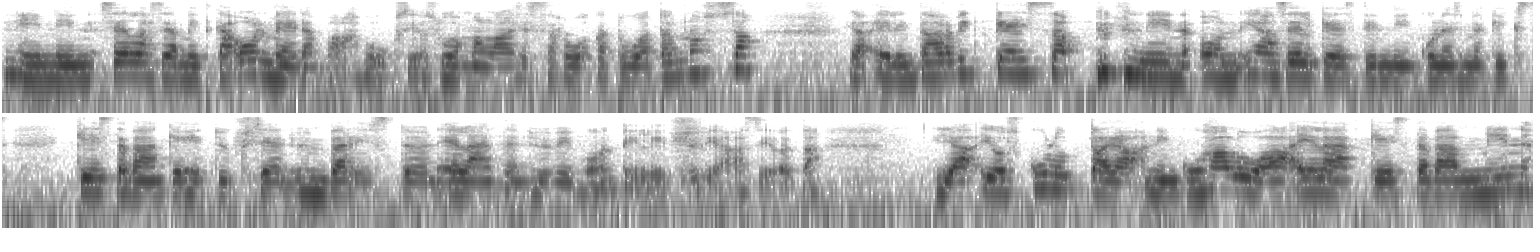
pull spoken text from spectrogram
niin, niin sellaisia, mitkä on meidän vahvuuksia suomalaisessa ruokatuotannossa ja elintarvikkeissa, niin on ihan selkeästi niin kuin esimerkiksi kestävään kehitykseen, ympäristöön, eläinten hyvinvointiin liittyviä asioita. Ja jos kuluttaja niin kuin haluaa elää kestävämmin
